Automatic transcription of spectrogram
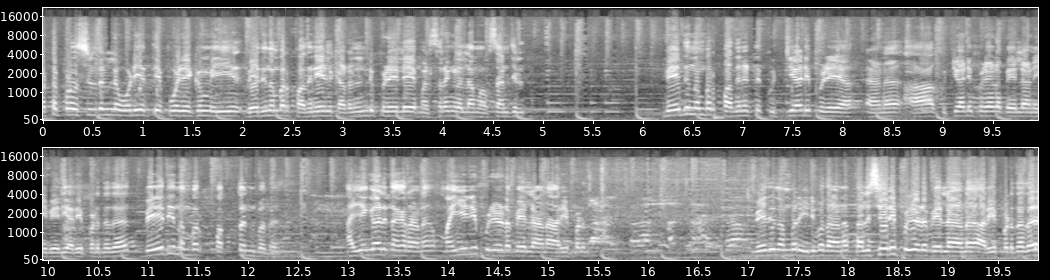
ഓട്ടപ്രദർശനത്തിൽ ഓടിയെത്തിയപ്പോഴേക്കും ഈ വേദി നമ്പർ പതിനേഴിൽ കടലിന്റെ മത്സരങ്ങളെല്ലാം അവസാനിച്ചു വേദി നമ്പർ പതിനെട്ട് കുറ്റ്യാടിപ്പുഴ ആണ്. ആ കുറ്റ്യാടിപ്പുഴയുടെ പേരിലാണ് ഈ വേദി അറിയപ്പെടുന്നത്. വേദി നമ്പർ പത്തൊൻപത് അയ്യങ്കാളി നഗറാണ്. മയ്യഴി പുഴയുടെ പേരിലാണ് അറിയപ്പെടുന്നത്. വേദി നമ്പർ ഇരുപതാണ്. തലശ്ശേരി പുഴയുടെ പേരിലാണ് അറിയപ്പെടുന്നത്.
